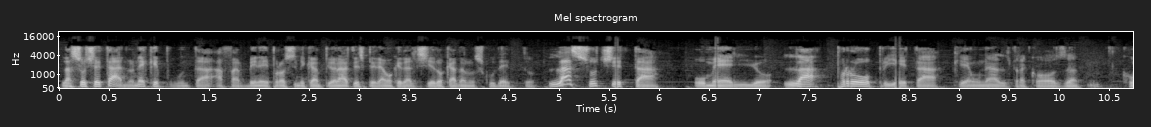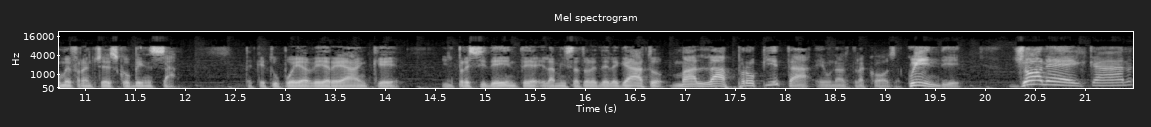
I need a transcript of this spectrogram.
La società non è che punta a far bene i prossimi campionati e speriamo che dal cielo cada uno scudetto. La società, o meglio, la proprietà, che è un'altra cosa, come Francesco ben sa, perché tu puoi avere anche il presidente e l'amministratore delegato, ma la proprietà è un'altra cosa. Quindi John Elkan,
